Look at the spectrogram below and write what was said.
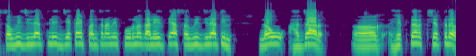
सव्वीस जिल्ह्यातले जे काही पंचनामे पूर्ण झाले त्या सव्वीस जिल्ह्यातील नऊ हजार हेक्टर क्षेत्र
